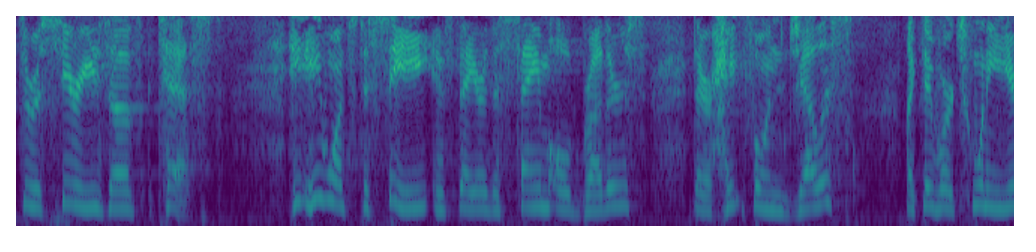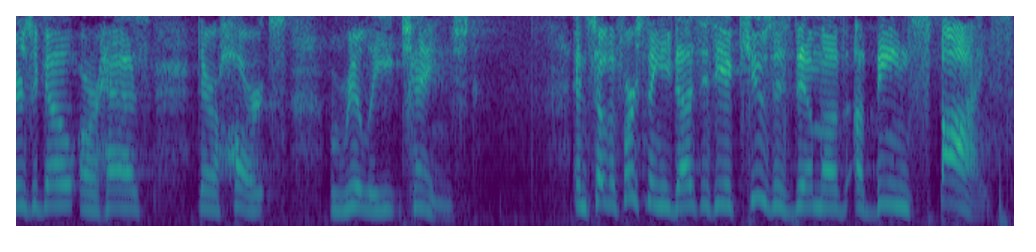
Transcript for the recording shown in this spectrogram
through a series of tests. He, he wants to see if they are the same old brothers that are hateful and jealous like they were 20 years ago, or has their hearts really changed? And so the first thing he does is he accuses them of, of being spies.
